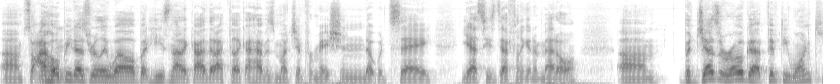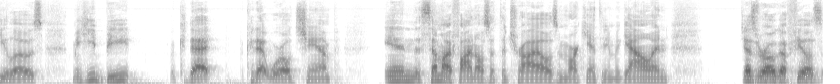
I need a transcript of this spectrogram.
Um, so mm-hmm. I hope he does really well, but he's not a guy that I feel like I have as much information that would say, yes, he's definitely going to medal. Um, but Jezeroga at 51 kilos, I mean, he beat cadet, cadet world champ in the semifinals at the trials and Mark Anthony McGowan. Jezeroga feels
